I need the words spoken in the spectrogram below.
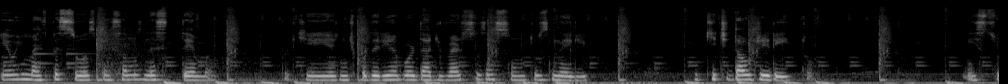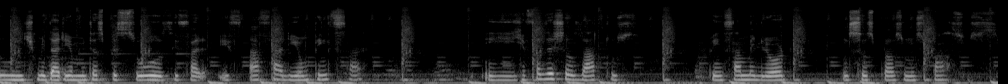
Eu e mais pessoas pensamos nesse tema, porque a gente poderia abordar diversos assuntos nele. O que te dá o direito? Isso intimidaria muitas pessoas e, far e a fariam pensar. E refazer seus atos, pensar melhor nos seus próximos passos.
